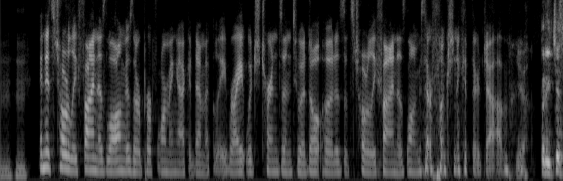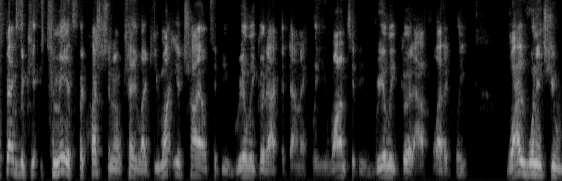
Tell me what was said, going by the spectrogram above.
Mm-hmm. And it's totally fine as long as they're performing academically, right? Which turns into adulthood as it's totally fine as long as they're functioning at their job. Yeah. But it just begs the to me, it's the question, okay, like you want your child to be really good academically, you want them to be really good athletically. Why wouldn't you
